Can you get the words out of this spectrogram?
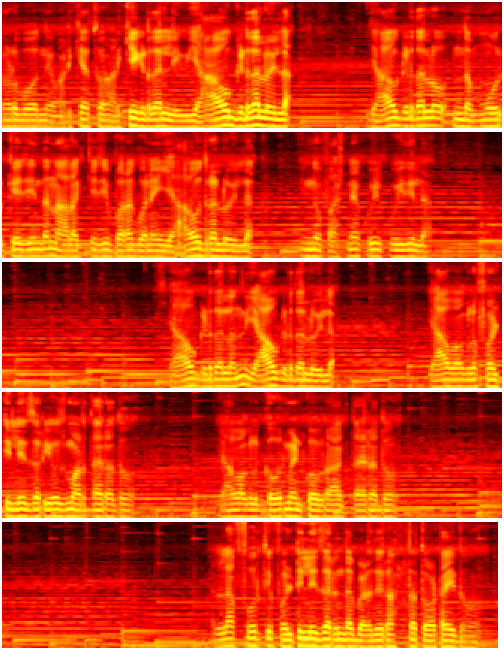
ನೋಡ್ಬೋದು ನೀವು ಅಡಿಕೆ ಅಡಿಕೆ ಗಿಡದಲ್ಲಿ ಯಾವ ಗಿಡದಲ್ಲೂ ಇಲ್ಲ. ಯಾವ ಗಿಡದಲ್ಲೂ ಒಂದು ಮೂರು ಕೆ ಜಿಯಿಂದ ನಾಲ್ಕು ಕೆ ಜಿ ಬರೋ ಗೊನೆ ಯಾವುದ್ರಲ್ಲೂ ಇಲ್ಲ. ಇನ್ನು ಫಸ್ಟ್ನೇ ಕುಯ್ ಕುಯ್ದಿಲ್ಲ. ಯಾವ ಗಿಡದಲ್ಲಂದ್ರೆ ಯಾವ ಗಿಡದಲ್ಲೂ ಇಲ್ಲ. ಯಾವಾಗಲೂ ಫರ್ಟಿಲೈಸರ್ ಯೂಸ್ ಮಾಡ್ತಾ ಇರೋದು. ಯಾವಾಗಲೂ ಗೌರ್ಮೆಂಟ್ ಗೊಬ್ಬರ ಹಾಕ್ತಾ ಇರೋದು. ಎಲ್ಲ ಪೂರ್ತಿ ಫರ್ಟಿಲೈಸರಿಂದ ಬೆಳೆದಿರೋಂಥ ತೋಟ ಇದು.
